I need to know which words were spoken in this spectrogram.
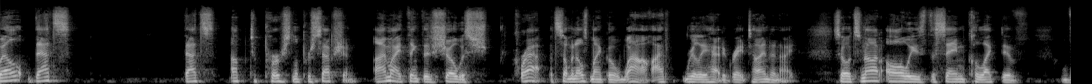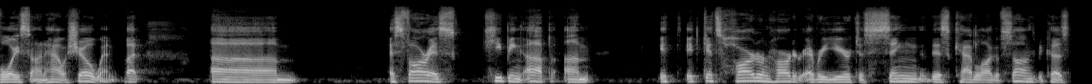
well, that's that's up to personal perception. I might think the show was sh- crap, but someone else might go, "Wow, I really had a great time tonight." So it's not always the same collective voice on how a show went. But um, as far as keeping up, um, it it gets harder and harder every year to sing this catalog of songs because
